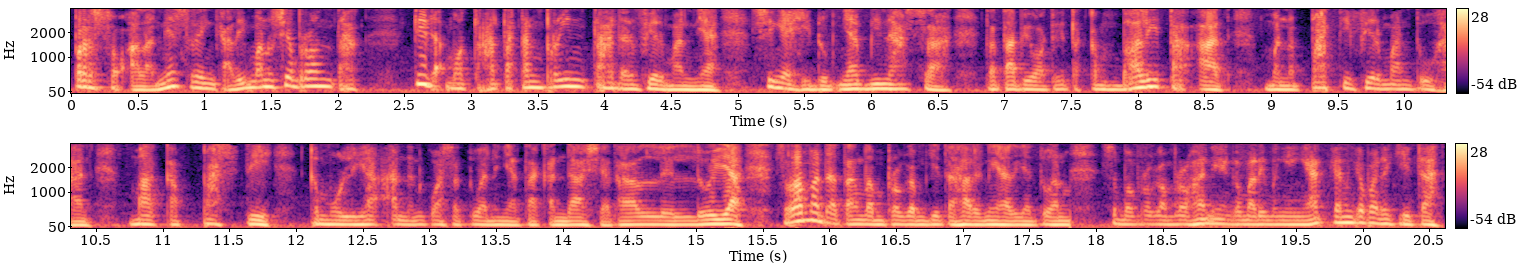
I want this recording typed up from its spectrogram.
Persoalannya sering kali manusia berontak tidak mau taat akan perintah dan firmannya sehingga hidupnya binasa. Tetapi waktu kita kembali taat menepati firman Tuhan maka pasti kemuliaan dan kuasa Tuhan dinyatakan dahsyat. Haleluya. Selamat datang dalam program kita hari ini harinya Tuhan. Sebuah program rohani yang kembali mengingatkan kepada kita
